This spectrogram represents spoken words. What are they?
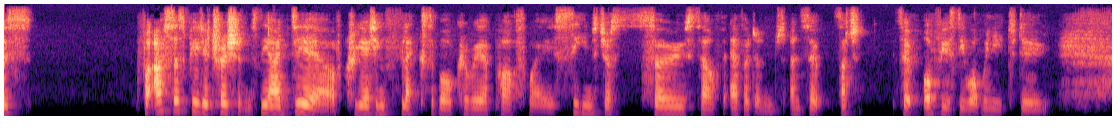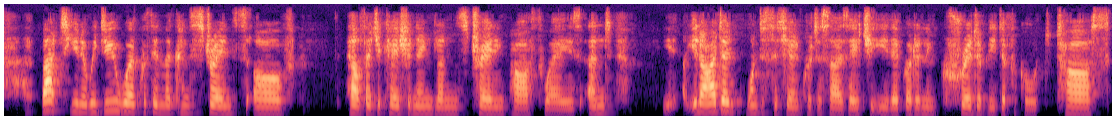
this for us as pediatricians, the idea of creating flexible career pathways seems just so self-evident and so such so obviously what we need to do. But you know, we do work within the constraints of Health Education England's training pathways, and you know, I don't want to sit here and criticise HEE. They've got an incredibly difficult task.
